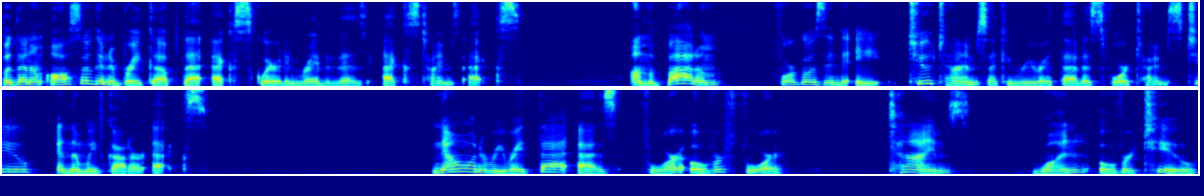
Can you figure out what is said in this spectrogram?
but then I'm also going to break up that x squared and write it as x times x. On the bottom, 4 goes into 8 two times, so I can rewrite that as 4 times 2, and then we've got our x. Now I want to rewrite that as 4 over 4 times 1 over 2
